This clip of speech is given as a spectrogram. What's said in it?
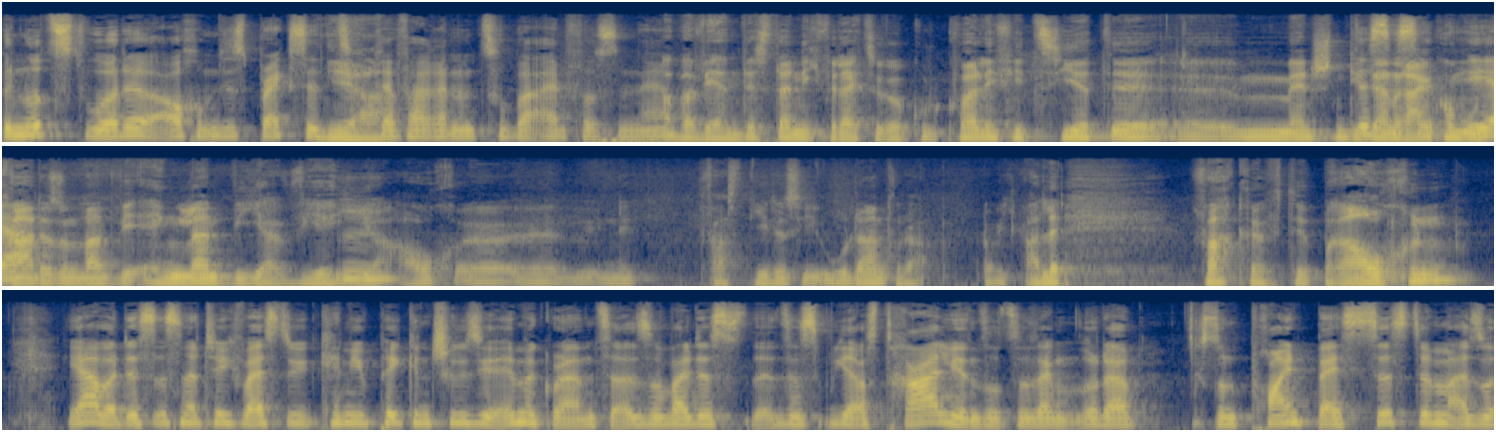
benutzt wurde, auch um das Brexit-Referendum ja. zu beeinflussen. Ja. Aber wären das dann nicht vielleicht sogar gut qualifizierte äh, Menschen, die das dann reinkommen? Und gerade so ein Land wie England, wie ja wir hier mhm. auch, äh, fast jedes EU-Land oder glaube ich alle Fachkräfte brauchen, ja, aber das ist natürlich, weißt du, can you pick and choose your immigrants? Also, weil das, das ist wie Australien sozusagen oder so ein Point-Based System. Also,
